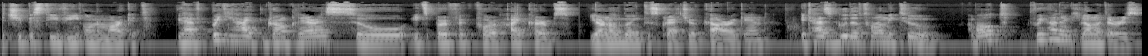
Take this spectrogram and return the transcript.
the cheapest EV on the market. You have pretty high ground clearance, so it's perfect for high curbs. You're not going to scratch your car again. It has good autonomy too, about 300 kilometers,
